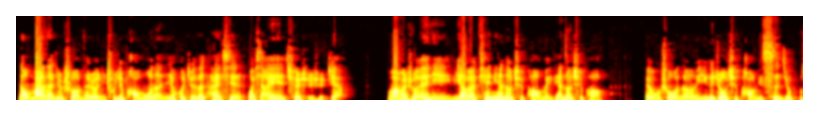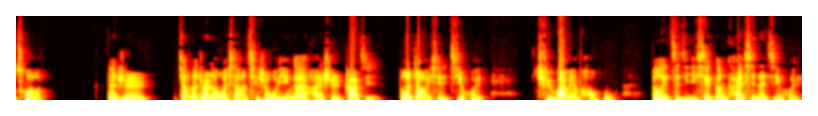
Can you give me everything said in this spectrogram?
那我妈呢就说：“她说你出去跑步呢，你就会觉得开心。”我想，哎，也确实是这样。我妈妈说：“哎，你要不要天天都去跑，每天都去跑？”哎，我说我能一个周去跑一次就不错了。但是讲到这儿呢，我想其实我应该还是抓紧多找一些机会去外面跑步，多给自己一些更开心的机会。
